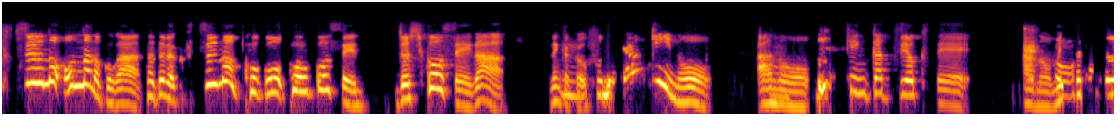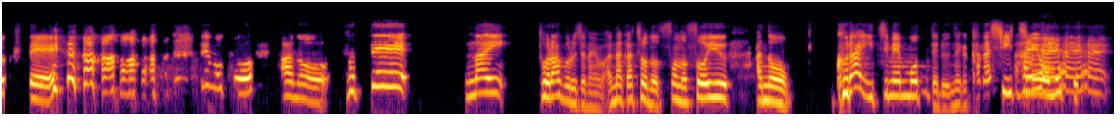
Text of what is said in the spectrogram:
普通の女の子が、例えば普通の高校、高校生、女子高生が、なんかこう、うんふヤンキーの、あの、喧嘩強くて、あの、めっちゃ強くて、でもこう、あの、家庭内トラブルじゃないわ。なんかちょっと、その、そういう、あの、暗い一面持ってる、なんか悲しい一面を持ってるはいはい。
